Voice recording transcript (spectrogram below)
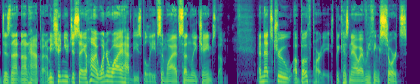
does that not happen? I mean, shouldn't you just say, "Huh, I wonder why I have these beliefs and why I've suddenly changed them"? And that's true of both parties because now everything sorts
